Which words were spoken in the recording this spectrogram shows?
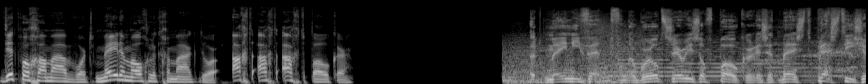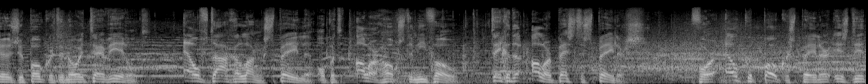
Dit programma wordt mede mogelijk gemaakt door 888 Poker. Het main event van de World Series of Poker is het meest prestigieuze pokertoernooi ter wereld. Elf dagen lang spelen op het allerhoogste niveau tegen de allerbeste spelers. Voor elke pokerspeler is dit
